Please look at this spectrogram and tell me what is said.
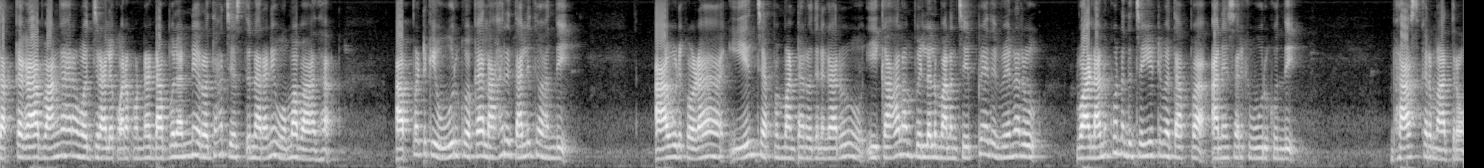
చక్కగా బంగారం వజ్రాలు కొనకుండా డబ్బులన్నీ వృధా చేస్తున్నారని ఉమ బాధ. అప్పటికి ఊరుకోక లహరి తల్లితో అంది. ఆవిడ కూడా ఏం చెప్పమంటారు వదిన గారు? ఈ కాలం పిల్లలు మనం చెప్పేది వినరు. వాళ్ళు అనుకున్నది చెయ్యటమే తప్ప అనేసరికి ఊరుకుంది. భాస్కర్ మాత్రం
